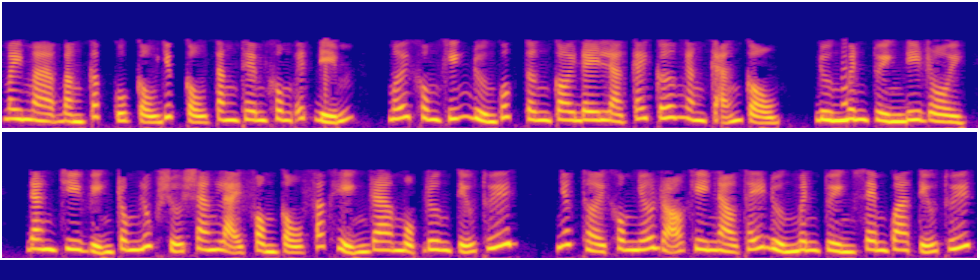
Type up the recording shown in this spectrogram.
may mà bằng cấp của cậu giúp cậu tăng thêm không ít điểm, mới không khiến đường quốc tân coi đây là cái cớ ngăn cản cậu, đường Minh Tuyền đi rồi, đang chi viện trong lúc sửa sang lại phòng cậu phát hiện ra một rương tiểu thuyết, nhất thời không nhớ rõ khi nào thấy đường Minh Tuyền xem qua tiểu thuyết,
